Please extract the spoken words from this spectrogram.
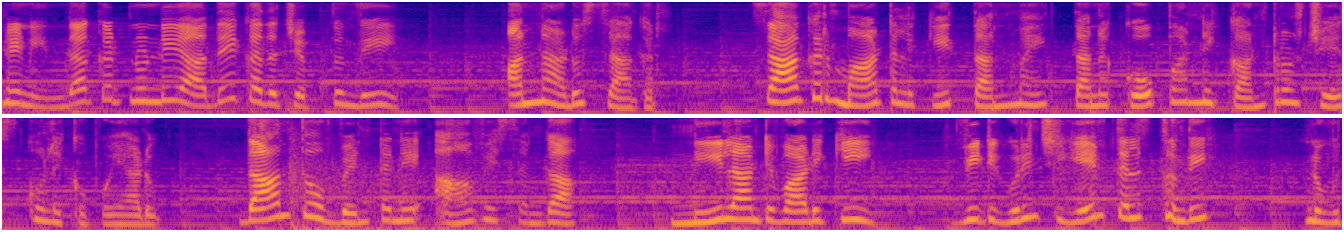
నేను ఇందాకటి నుండి అదే కథ చెప్తుంది అన్నాడు సాగర్. సాగర్ మాటలకి తన్మయ్ తన కోపాన్ని కంట్రోల్ చేసుకోలేకపోయాడు. దాంతో వెంటనే ఆవేశంగా నీలాంటి వాడికి వీటి గురించి ఏం తెలుస్తుంది? నువ్వు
